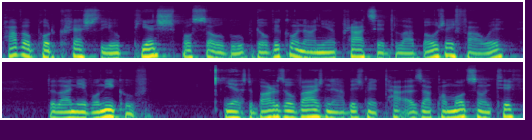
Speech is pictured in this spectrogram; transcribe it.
Paweł podkreślił pięć sposobów do wykonania pracy dla Bożej chwały dla niewolników. Jest bardzo ważne, abyśmy ta, za pomocą tych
